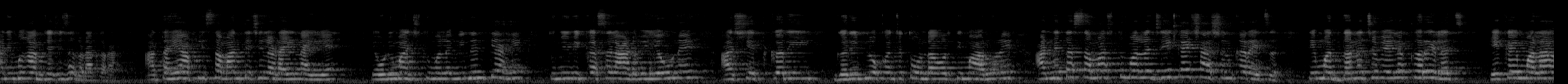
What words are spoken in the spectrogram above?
आणि मग आमच्याशी झगडा करा. आता ही आपली समानतेची लढाई नाही आहे एवढी माझी तुम्हाला विनंती आहे. तुम्ही विकासाला आडवे येऊ नये. आज शेतकरी गरीब लोकांच्या तोंडावरती मारू नये. अन्यथा समाज तुम्हाला जे काय शासन करायचं ते मतदानाच्या वेळेला करेलच. हे काही मला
